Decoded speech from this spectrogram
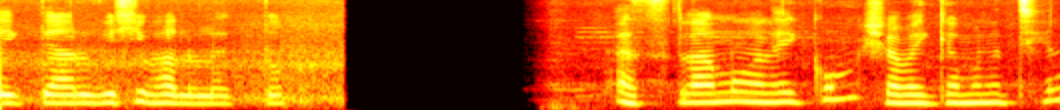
দেখতে আরও বেশি ভালো লাগতো। আসসালামু আলাইকুম, সবাই কেমন আছেন?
